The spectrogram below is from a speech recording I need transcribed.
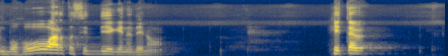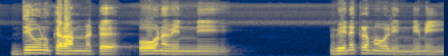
බොහෝ අර්ථ සිද්ධියගෙන දෙනවා. හිත දියුණු කරන්නට ඕන වෙන්නේ වෙන ක්‍රමවලින් නෙමෙයි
